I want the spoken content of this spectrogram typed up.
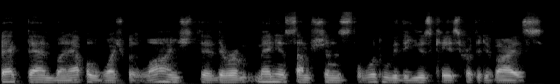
back then when Apple Watch was launched, there, there were many assumptions what would be the use case for the device.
